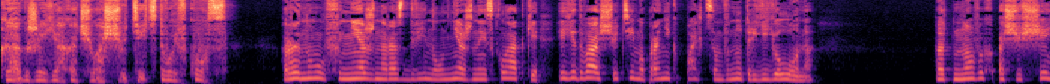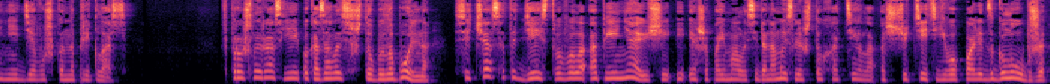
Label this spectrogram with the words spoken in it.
«Как же я хочу ощутить твой вкус!» Ренулф нежно раздвинул нежные складки и едва ощутимо проник пальцем внутрь ее лона. От новых ощущений девушка напряглась. В прошлый раз ей показалось, что было больно. Сейчас это действовало опьяняюще, и Эша поймала себя на мысли, что хотела ощутить его палец глубже,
